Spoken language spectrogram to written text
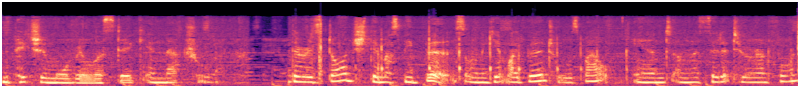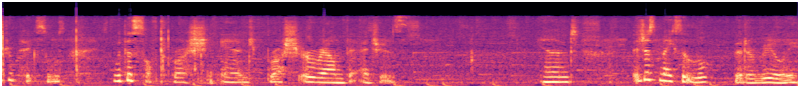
the picture more realistic and natural. There is dodge, there must be burn, so I'm going to get my burn tool as well, and I'm going to set it to around 400 pixels with a soft brush and brush around the edges. And it just makes it look better really.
